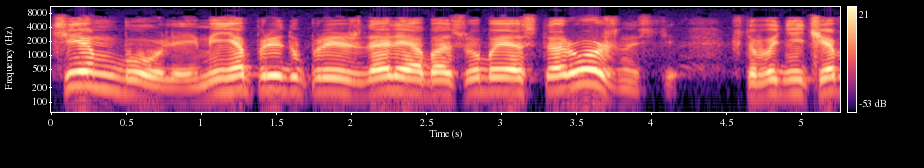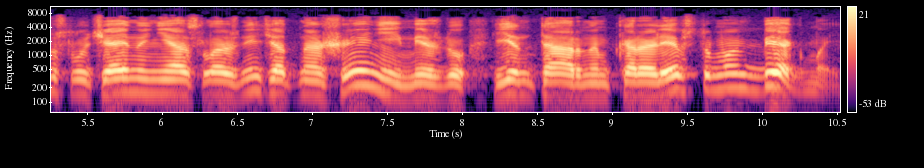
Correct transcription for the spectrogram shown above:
Тем более меня предупреждали об особой осторожности, чтобы ничем случайно не осложнить отношения между Янтарным королевством и Бегмой.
